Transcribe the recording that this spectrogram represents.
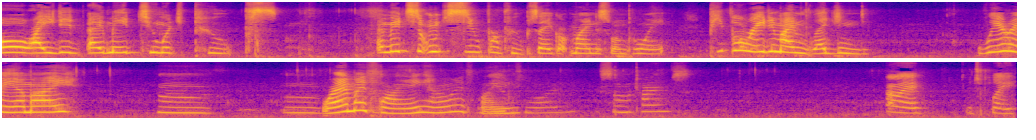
Oh, I did. I made too much poops. I made so much super poops. I got minus one point. People rated my legend. Where am I? Hmm. Hmm. Why am I flying? How am I You flying? fly sometimes. Okay, let's play.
